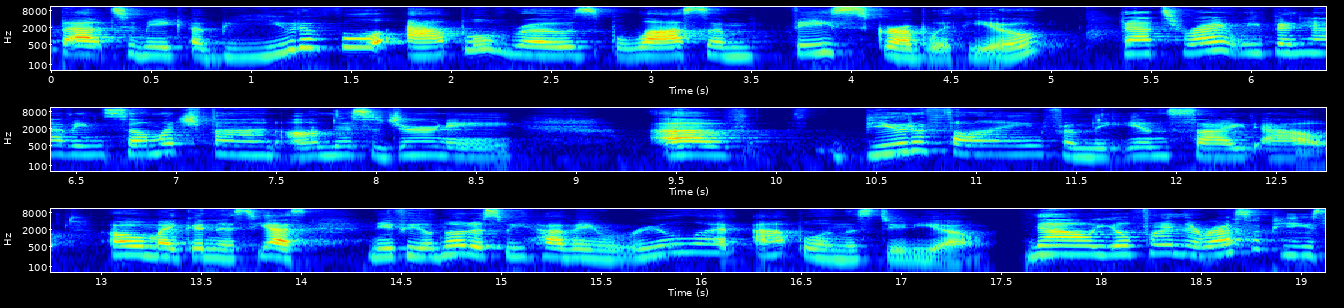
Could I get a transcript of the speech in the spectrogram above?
about to make a beautiful apple rose blossom face scrub with you. That's right. We've been having so much fun on this journey of beautifying from the inside out. Oh my goodness, yes. And if you'll notice, we have a real live apple in the studio. Now, you'll find the recipes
